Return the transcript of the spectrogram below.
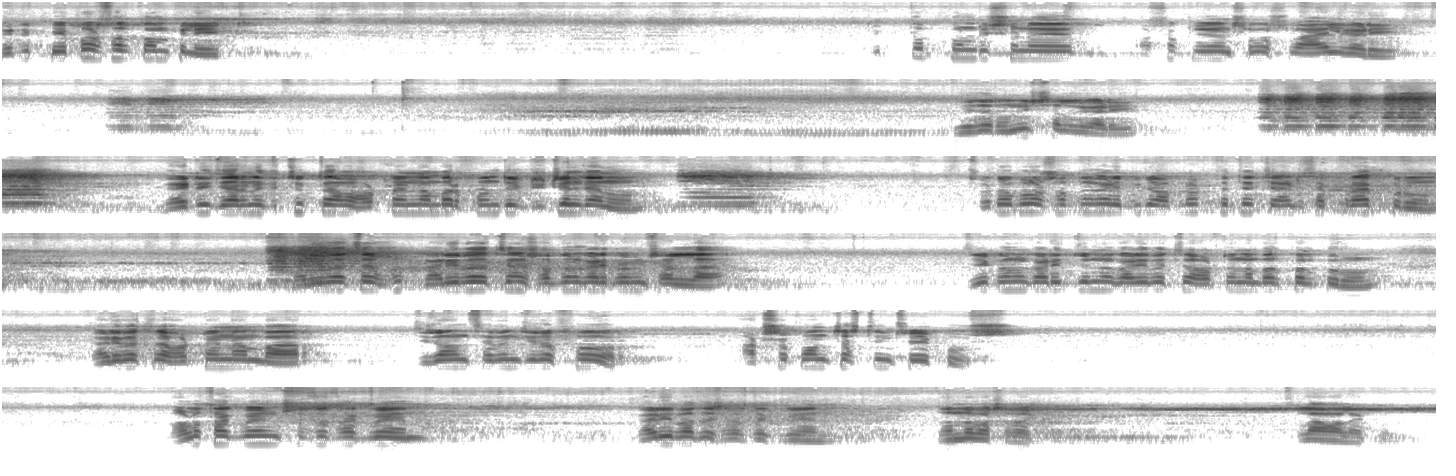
এটি পেপারস আর কমপ্লিট টিপটপ কন্ডিশনের অশোক লেল্যান্ড ষোলোশো আইল গাড়ি। দু হাজার উনিশ সালের গাড়ি। গাড়িটি যারা নিতে ইচ্ছুক আমার হটলাইন নাম্বার ফোন দিয়ে ডিটেল জানুন। ছোটো বড়ো শব্দ গাড়ি ভিডিও আপলোড করতে চ্যানেলটি সাবস্ক্রাইব করুন। গাড়ি বাচ্চা গাড়ি বাচ্চা শব্দ গাড়ি পাবেন ইনশাল্লাহ যে কোনো গাড়ির জন্য গাড়ি বাচ্চা হটলাইন নাম্বার কল করুন। গাড়ি বাচ্চা hotline number zero one seven zero four, আটশো পঞ্চাশ তিনশো একুশ। ভালো থাকবেন, সুস্থ থাকবেন, গাড়ি বাজার সাথে থাকবেন। ধন্যবাদ সবাইকে। সালাম আলাইকুম।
